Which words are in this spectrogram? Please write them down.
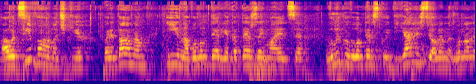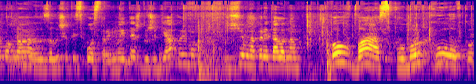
А оці баночки передала нам Інна, волонтер, яка теж займається великою волонтерською діяльністю, але вона не могла залишитись осторонь. Ми їй теж дуже дякуємо. І ще вона передала нам ковбаску, морковку.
